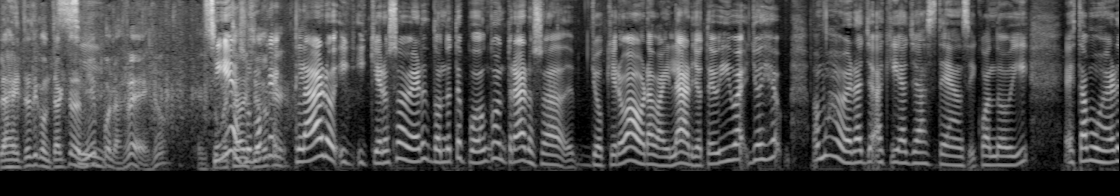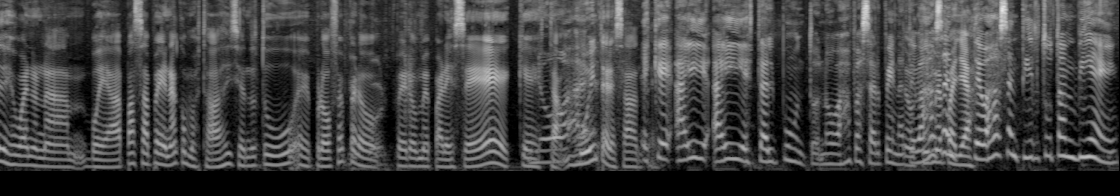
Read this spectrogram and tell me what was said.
La gente te contacta Sí. también por las redes, ¿no? Sí, asumo que, claro, y, y quiero saber dónde te puedo encontrar. O sea, yo quiero ahora bailar. Yo te vi, yo dije, vamos a ver allá- aquí a Jazz Dance. Y cuando vi esta mujer, dije, bueno, nada, voy a pasar pena, como estabas diciendo tú, eh, profe, pero, pero me parece que No, está muy interesante. Es que ahí, ahí está el punto, no vas a pasar pena. Te vas, a irme sen- pa' allá. te vas a sentir tú también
